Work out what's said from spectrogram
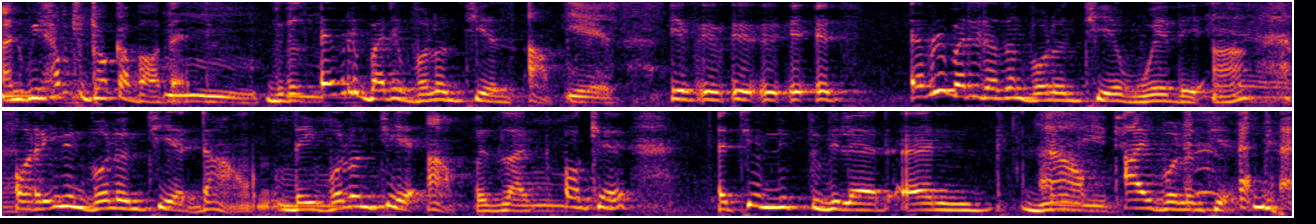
And we have to talk about that mm. because mm. everybody volunteers up. Yes. If, if, if, if, it's everybody doesn't volunteer where they are yeah. or even volunteer down. Mm. They volunteer up. It's like, mm. okay, a team needs to be led, and now I, I volunteer. and, and,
